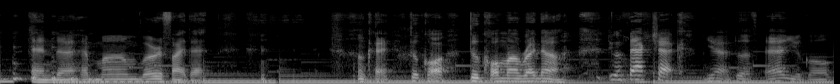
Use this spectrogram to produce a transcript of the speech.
and uh, have mom verify that. Okay, do call, do call mom right now. Do a fact check. Yeah, do a, there you go.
